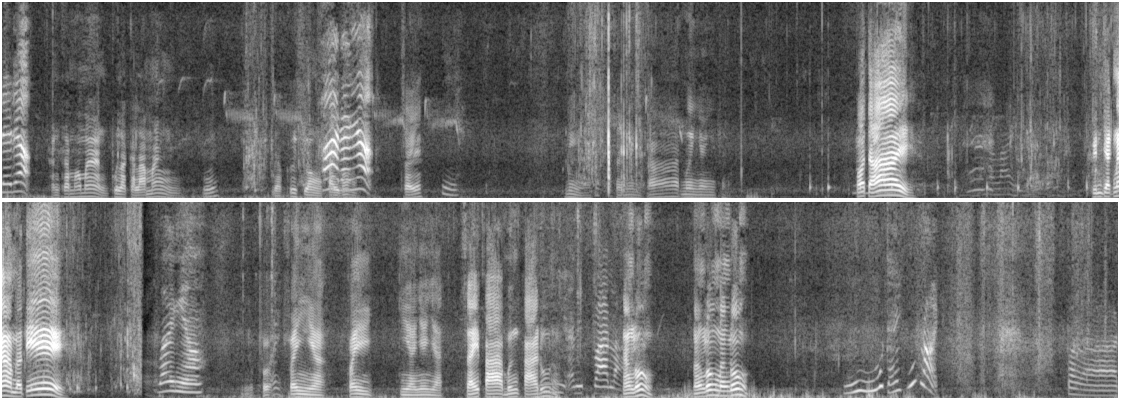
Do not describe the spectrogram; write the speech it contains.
เด้อเด้อหันซ้ำเฮาม่านผู้ละกะละมั่งอื้อแบบคือช่วงไปบ้างใส่นี่ นี่ครับใส่นี่ก็หน่วยใหญ่จังพอใจอะไรขึ้นจากน้ำแล้วติไว้เนี่ย ไฟเหียไฟเหียเนี่ยหยัดใส่ปลาเบิ่งปลาดูน่ะนี่อันนี้ปลาหลานั่งลงนั่งลงนั่งลงโอ้โหใจกูหน่อยปลาหลาด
